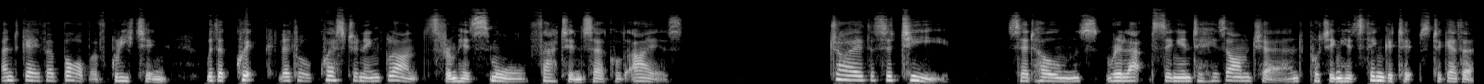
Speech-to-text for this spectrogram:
and gave a bob of greeting, with a quick little questioning glance from his small, fat, encircled eyes. "Try the settee," said Holmes, relapsing into his armchair and putting his finger tips together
